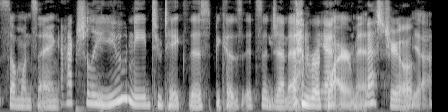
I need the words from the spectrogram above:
someone saying, actually, you need to take this because it's a gen ed requirement. Yeah, that's true. Yeah.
